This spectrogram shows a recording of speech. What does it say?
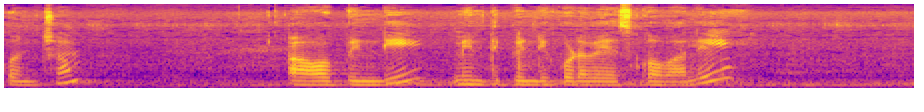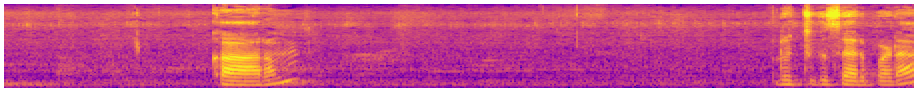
కొంచెం ఆవపిండి మెంతిపిండి కూడా వేసుకోవాలి. కారం రుచికి సరిపడా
